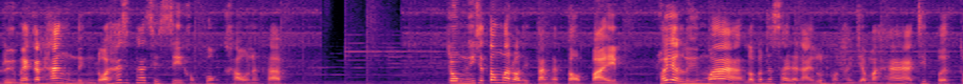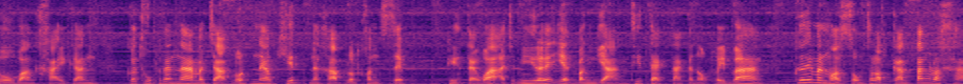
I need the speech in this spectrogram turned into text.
หรือแม้กระทั่ง 155cc ของพวกเขานะครับ ตรงนี้จะต้องมารอติดตามกันต่อไป เพราะอย่าลืมว่ารถมอเตอร์ไซค์หลาย ๆ รุ่นของทางยามาฮ่าที่เปิดตัววางขายกัน ก็ถูกพัฒนามาจากรถแนวคิดนะครับรถคอนเซปต์เพียงแต่ว่าอาจจะมีรายละเอียดบางอย่างที่แตกต่างกันออกไปบ้าง เพื่อให้มันเหมาะสมสำหรับการตั้งราคา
